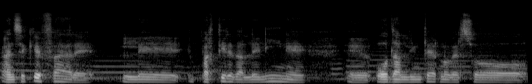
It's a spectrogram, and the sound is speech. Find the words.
anziché fare le, partire dalle linee eh, o dall'esterno verso,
